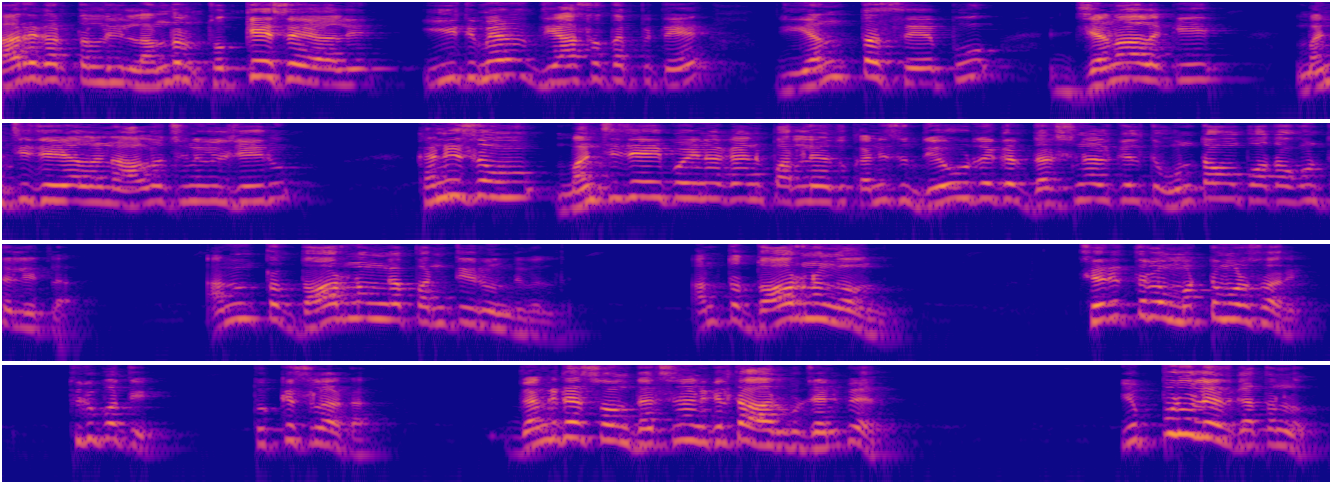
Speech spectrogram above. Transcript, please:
కార్యకర్తలు వీళ్ళందరూ తొక్కేసేయాలి వీటి మీద ధ్యాస తప్పితే ఎంతసేపు జనాలకి మంచి చేయాలనే ఆలోచన వీళ్ళు చేయరు? కనీసం మంచి చేయకపోయినా కానీ పర్లేదు కనీసం దేవుడి దగ్గర దర్శనాలకు వెళ్తే ఉంటామో పోతామో కూడా తెలియట్లా. అంత దారుణంగా పనితీరు ఉంది వీళ్ళది. అంత దారుణంగా ఉంది. చరిత్రలో మొట్టమొదటిసారి తిరుపతి తొక్కిసలాట. వెంకటేశ్వర స్వామి దర్శనానికి వెళ్తే ఆరుగురు చనిపోయారు. ఎప్పుడూ లేదు గతంలో.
